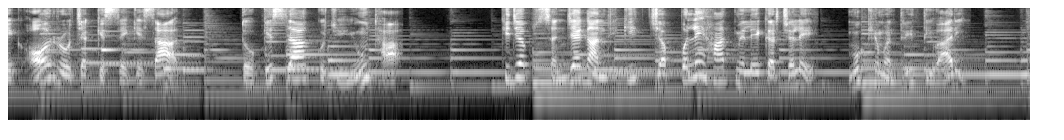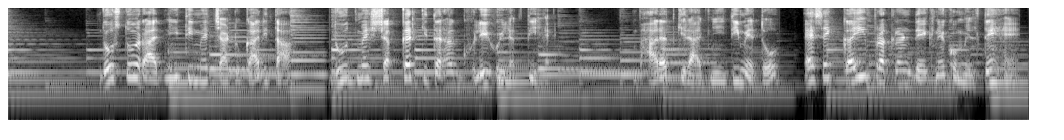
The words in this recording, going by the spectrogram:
एक और रोचक किस्से के साथ। तो किस्सा कुछ यूँ था कि जब संजय गांधी की चप्पलें हाथ में लेकर चले मुख्यमंत्री तिवारी। दोस्तों, राजनीति में चाटुकारिता दूध में शक्कर की तरह घुली हुई लगती है। भारत की राजनीति में तो ऐसे कई प्रकरण देखने को मिलते हैं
